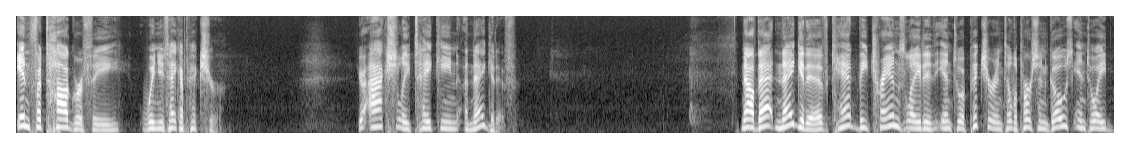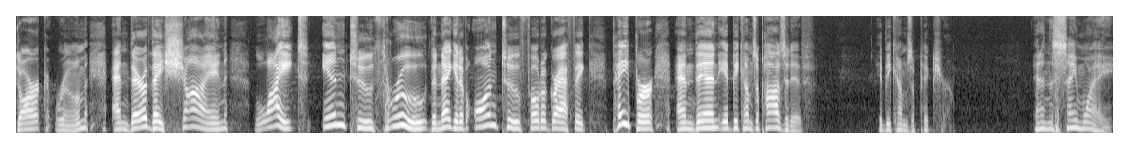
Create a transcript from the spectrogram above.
In photography, when you take a picture, you're actually taking a negative. Now, that negative can't be translated into a picture until the person goes into a dark room and there they shine light into, through the negative, onto photographic paper, and then it becomes a positive. It becomes a picture. And in the same way,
